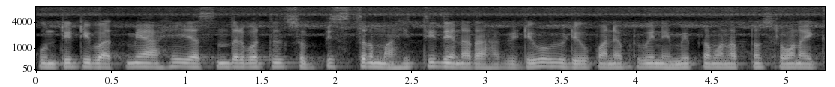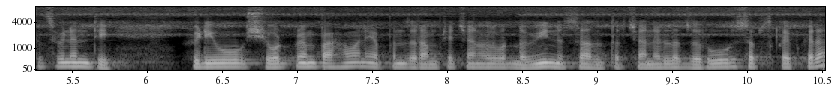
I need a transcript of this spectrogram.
कोणती ती बातमी आहे? या संदर्भातील सविस्तर माहिती देणारा हा व्हिडिओ. व्हिडिओ पाहण्यापूर्वी नेहमीप्रमाणे आपण सर्वांना एकच विनंती व्हिडिओ शेवटपर्यंत पाहावा आणि आपण जर आमच्या चॅनलवर नवीन असाल तर चॅनलला जरूर सबस्क्राईब करा.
